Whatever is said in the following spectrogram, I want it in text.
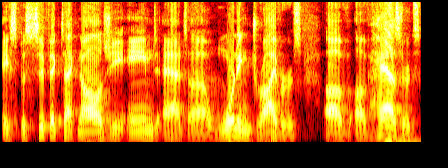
a specific technology aimed at uh, warning drivers of, of hazards.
